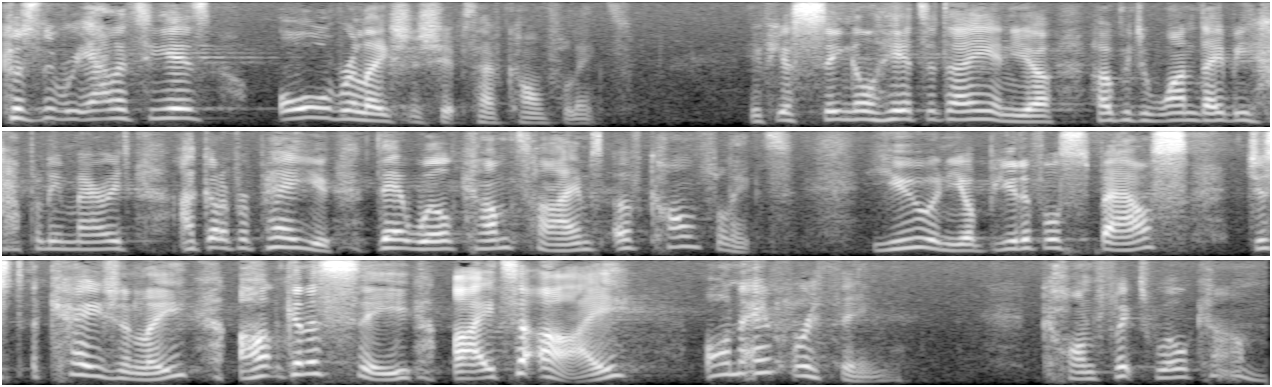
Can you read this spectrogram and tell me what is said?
because the reality is all relationships have conflict. If you're single here today and you're hoping to one day be happily married, I've got to prepare you. There will come times of conflict. You and your beautiful spouse just occasionally aren't going to see eye to eye on everything. Conflict will come.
